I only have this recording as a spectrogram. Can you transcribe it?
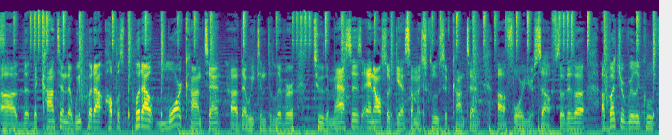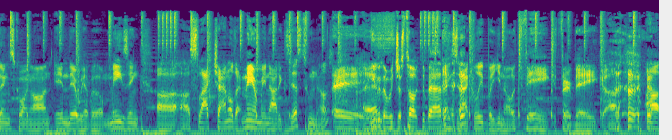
uh, the the content that we put out, help us put out more content uh, that we can deliver to the masses, and also get some exclusive content uh, for yourself. So there's a, a bunch of really cool things going on in there. We have an amazing Slack channel that may or may not exist. Who knows? Hey, even though we just talked about it. exactly, but you know it's vague. It's very vague. Uh, uh,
